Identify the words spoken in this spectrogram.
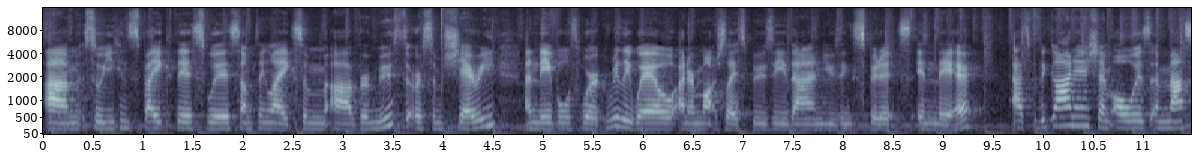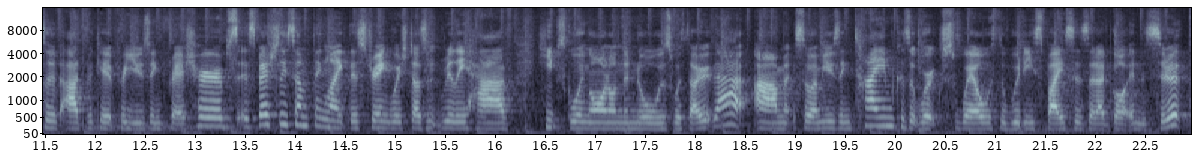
Um, so you can spike this with something like some uh, vermouth or some sherry, and they both work really well and are much less boozy than using spirits in there. As for the garnish, I'm always a massive advocate for using fresh herbs, especially something like this drink which doesn't really have heaps going on on the nose without that. Um, so I'm using thyme because it works well with the woody spices that I've got in the syrup.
